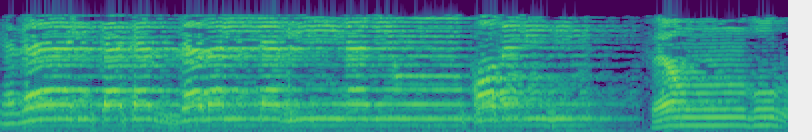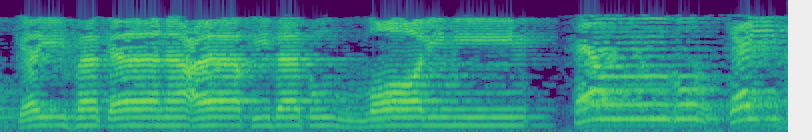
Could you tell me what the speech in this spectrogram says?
كذلك كذب الذين من قبلهم. فانظر كيف كان عاقبة الظالمين. فانظر كيف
